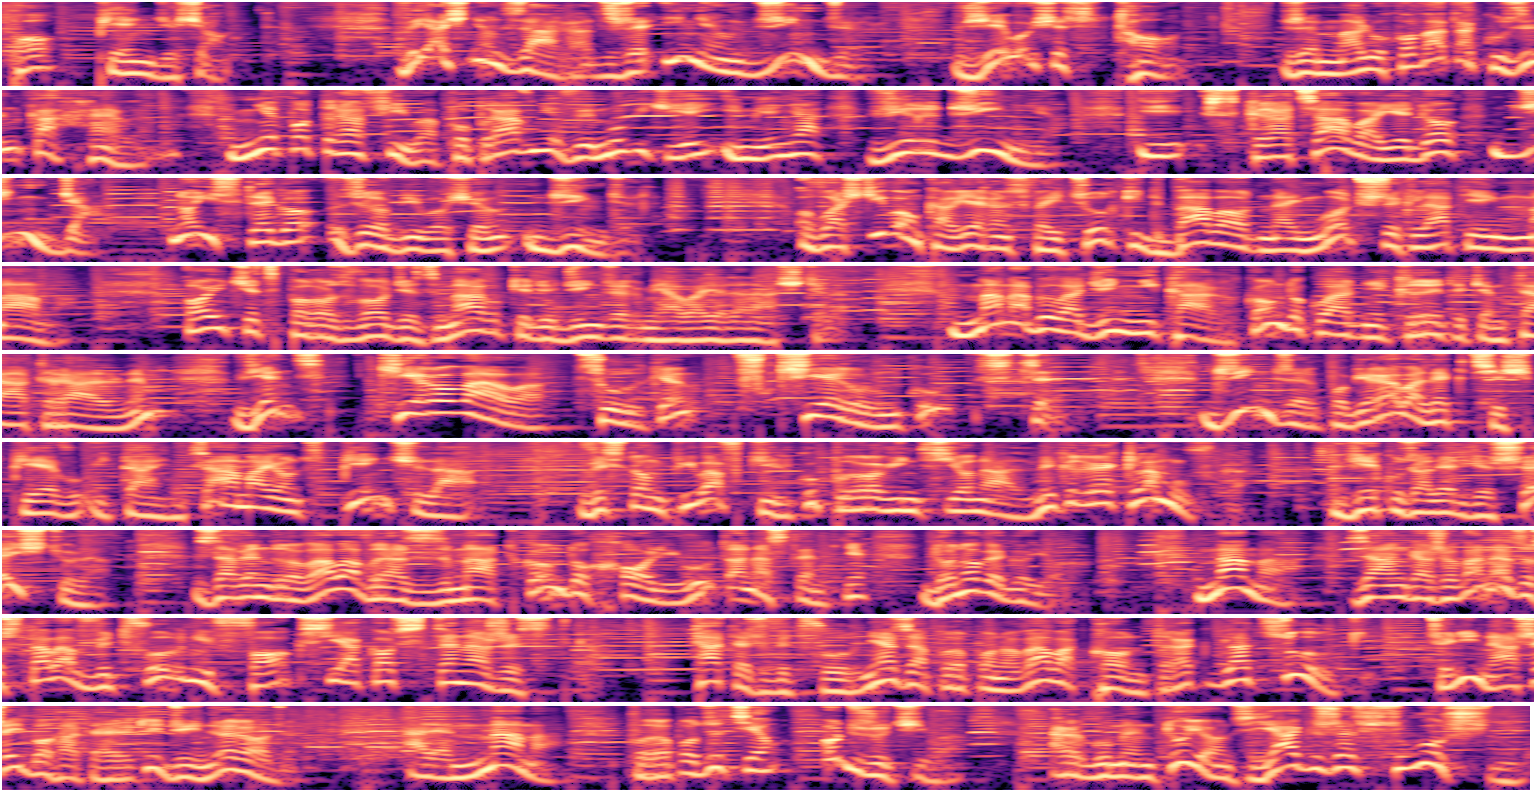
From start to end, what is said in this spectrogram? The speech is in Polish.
po 50. Wyjaśnię zaraz, że imię Ginger wzięło się stąd, że maluchowata kuzynka Helen nie potrafiła poprawnie wymówić jej imienia Virginia i skracała je do Gingia. No i z tego zrobiło się Ginger. O właściwą karierę swej córki dbała od najmłodszych lat jej mama. Ojciec po rozwodzie zmarł, kiedy Ginger miała 11 lat. Mama była dziennikarką, dokładnie krytykiem teatralnym, więc kierowała córkę w kierunku sceny. Ginger pobierała lekcje śpiewu i tańca, a mając 5 lat wystąpiła w kilku prowincjonalnych reklamówkach. W wieku zaledwie 6 lat zawędrowała wraz z matką do Hollywood, a następnie do Nowego Jorku. Mama zaangażowana została w wytwórni Fox jako scenarzystka. Ta też wytwórnia zaproponowała kontrakt dla córki, czyli naszej bohaterki Ginger Rogers. Ale mama propozycję odrzuciła, argumentując jakże słusznie,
